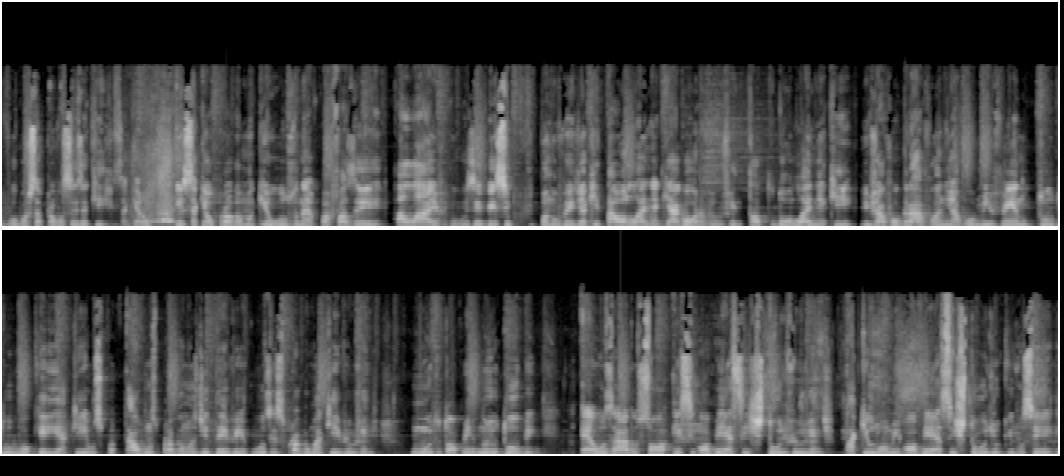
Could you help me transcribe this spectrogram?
Eu vou mostrar para vocês aqui. Esse aqui, o, esse aqui é o programa que eu uso, né? Para fazer a live. Eu usei esse pano verde aqui, tá online aqui agora, viu, gente? Tá tudo online aqui. Eu já vou gravando, já vou me vendo, tudo ok. Aqui os, alguns programas de TV usam esse programa aqui, viu, gente? Muito top mesmo. No YouTube, é usado só esse OBS Studio, viu gente? Tá aqui o nome OBS Studio, que você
